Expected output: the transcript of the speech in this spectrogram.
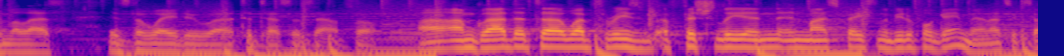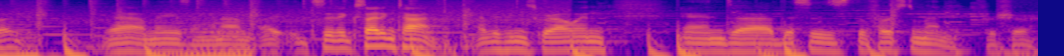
MLS is the way to, uh, to test this out. So uh, I'm glad that uh, Web3 is officially in, in my space in the beautiful game, man. That's exciting. Yeah, amazing. And I'm, it's an exciting time. Everything's growing, and uh, this is the first of many, for sure.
